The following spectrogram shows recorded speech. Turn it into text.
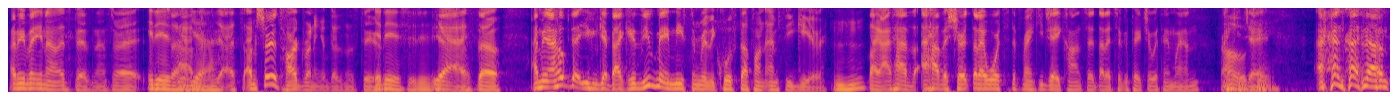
I mean, but you know, it's business, right? It is, yeah. yeah. I'm sure it's hard running a business too. It is. It is. Yeah, so I mean, I hope that you can get back because you've made me some really cool stuff on MC Gear. Mm-hmm. Like I have, I have a shirt that I wore to the Frankie J concert that I took a picture with him in Frankie Oh, J. okay. And then um,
